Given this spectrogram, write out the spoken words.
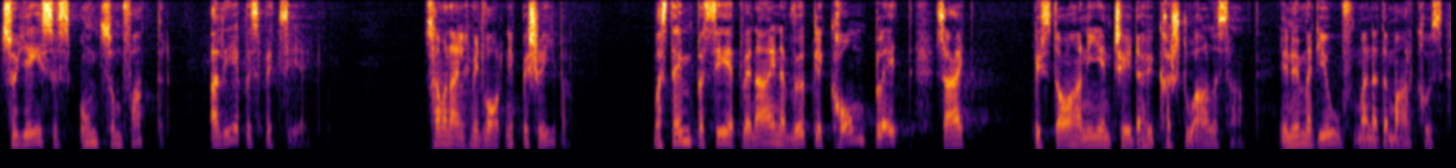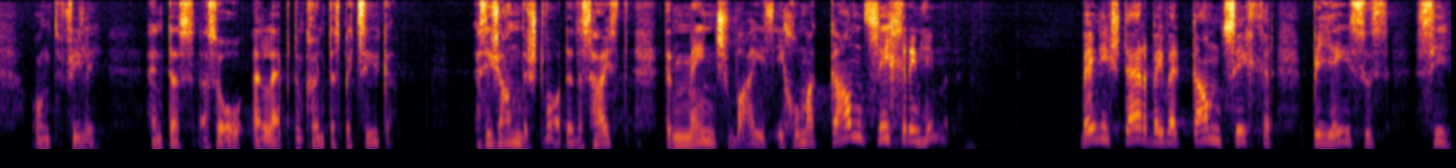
zu Jesus und zum Vater. Eine Liebesbeziehung. Das kann man eigentlich mit Wort nicht beschreiben. Was dem passiert, wenn einer wirklich komplett sagt, bis da habe ich entschieden, heute kannst du alles haben. Ich nehme die auf. Meine, der Markus und viele haben das so erlebt und können das bezeugen. Es ist anders geworden. Das heißt, der Mensch weiß, ich komme ganz sicher in den Himmel. Wenn ich sterbe, ich werde ganz sicher bei Jesus sein.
